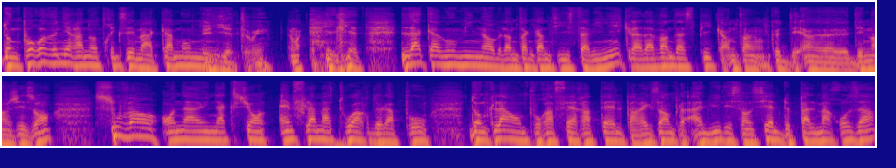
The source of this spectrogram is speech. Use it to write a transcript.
Donc pour revenir à notre eczéma, camomille, Eliette, oui. Eliette. La camomille noble en tant qu'antihistaminique, la lavande aspic en tant que dé- euh, démangeaison. Souvent, on a une action inflammatoire de la peau. Donc là, on pourra faire appel, par exemple, à l'huile essentielle de Palmarosa,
